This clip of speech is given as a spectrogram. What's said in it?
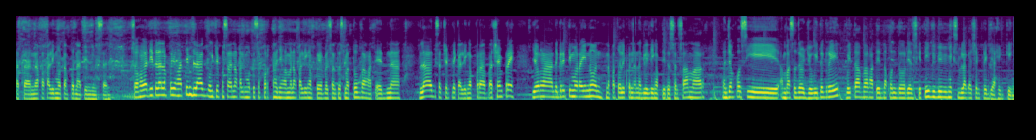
At ah, nakakalimutan po natin minsan. So hanggang dito na lang po yung ating vlog. Huwag niyo po sana kalimutan suportahan yung ama ng Kalingap Kuya Bal Santos Matubang at Edna Vlogs at syempre Kalingap Prab. At syempre yung uh, The Great Timo Raynon na patuloy pa na naglilingap dito sa Samar. Nandiyan po si Ambassador Joey The Great, Boy at Edna Condorianski TV, BB Mix Vlog at syempre Biyahing King.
